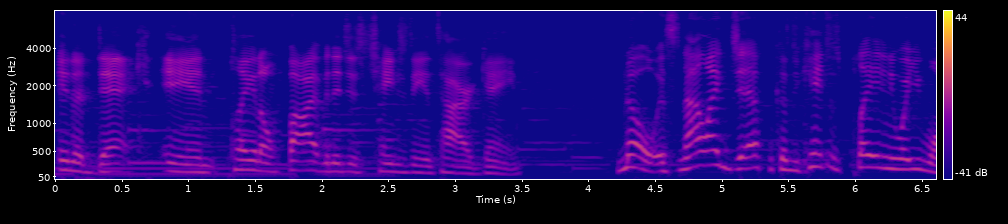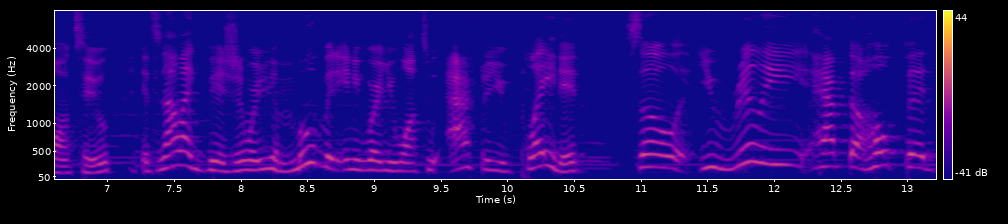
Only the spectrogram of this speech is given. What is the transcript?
in a deck and play it on five and it just changes the entire game. No, it's not like Jeff because you can't just play it anywhere you want to. It's not like Vision where you can move it anywhere you want to after you've played it. So you really have to hope that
